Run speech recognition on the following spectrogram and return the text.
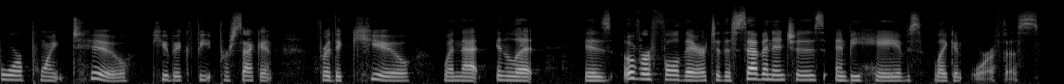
4.2 cubic feet per second for the Q when that inlet is over full there to the 7 inches and behaves like an orifice.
